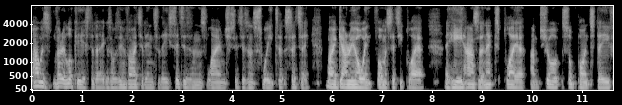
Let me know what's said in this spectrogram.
I was very lucky yesterday because I was invited into the Citizens Lounge, Citizens Suite at City by Gary Owen, former City player. He has an ex-player. I'm sure at some point, Steve,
